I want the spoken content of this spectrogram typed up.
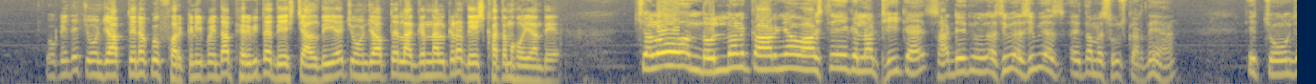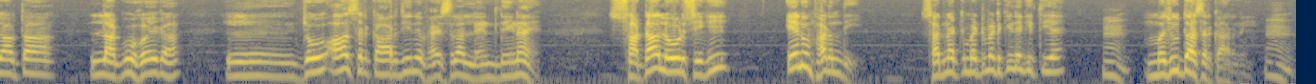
ਉਹ ਕਹਿੰਦੇ ਚੋਣ ਜਾਬਤੇ ਨਾਲ ਕੋਈ ਫ਼ਰਕ ਨਹੀਂ ਪੈਂਦਾ ਫਿਰ ਵੀ ਤਾਂ ਦੇਸ਼ ਚੱਲਦੀ ਹੈ। ਚੋਣ ਜਾਬਤੇ ਲੱਗਣ ਨਾਲ ਕਿਹੜਾ ਦੇਸ਼ ਖਤਮ ਹੋ ਜਾਂਦੇ ਆ? ਚਲੋ ਅੰਦੋਲਨਕਾਰੀਆਂ ਵਾਸਤੇ ਇਹ ਗੱਲਾਂ ਠੀਕ ਹੈ। ਸਾਡੇ ਨੂੰ- ਅਸੀਂ ਅਸੀਂ ਵੀ ਤਾਂ ਮਹਿਸੂਸ ਕਰਦੇ ਹਾਂ ਕਿ ਚੋਣ ਜਾਬਤਾ ਲਾਗੂ ਹੋਏਗਾ। ਜੋ ਆ ਸਰਕਾਰ ਜੀ ਨੇ ਫੈਸਲਾ ਲੈਣ ਦੇਣਾ ਹੈ ਸਾਡਾ ਲੋੜ ਸੀਗੀ ਇਹਨੂੰ ਫੜਨ ਦੀ। ਸਾਡੇ ਨਾਲ ਕਮਿਟਮੈਂਟ ਕਿਹਨੇ ਕੀਤੀ ਹੈ? ਹੂੰ। ਮੌਜੂਦਾ ਸਰਕਾਰ ਨੇ। ਹੂੰ।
